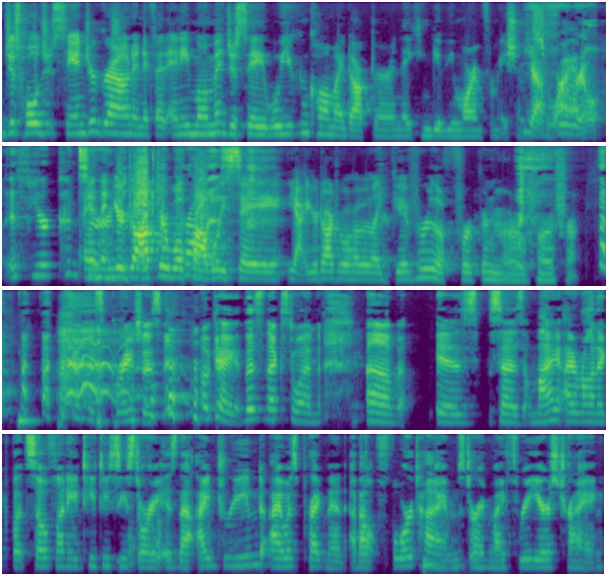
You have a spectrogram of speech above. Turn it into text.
just hold your stand your ground, and if at any moment just say, "Well, you can call my doctor, and they can give you more information." Yeah, for real. If you're concerned, and then your doctor like, will promise. probably say, "Yeah, your doctor will probably like give her the freaking medication." Goodness gracious. Okay, this next one. Um, is says my ironic but so funny TTC story is that I dreamed I was pregnant about 4 mm-hmm. times during my 3 years trying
